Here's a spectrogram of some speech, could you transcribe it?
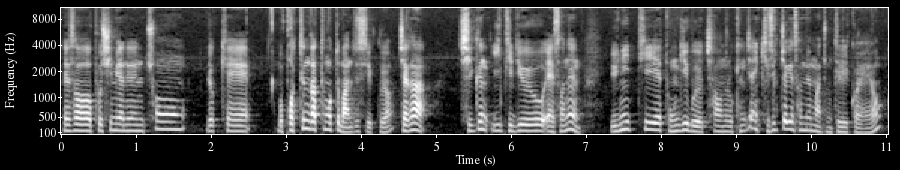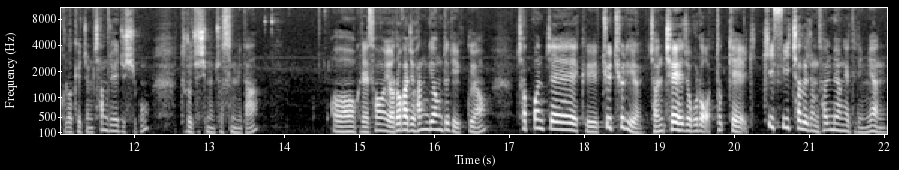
그래서 보시면은 총 이렇게 뭐 버튼 같은 것도 만들 수 있고요. 제가 지금 이 비디오에서는 유니티의 동기부여 차원으로 굉장히 기술적인 설명만 좀 드릴 거예요. 그렇게 좀 참조해 주시고 들어주시면 좋습니다. 어, 그래서 여러 가지 환경들이 있고요. 첫 번째 그 tutorial 전체적으로 어떻게 key feature를 좀 설명해 드리면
